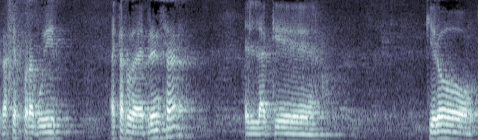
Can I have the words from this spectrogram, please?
gracias por acudir a esta rueda de prensa en la que quiero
